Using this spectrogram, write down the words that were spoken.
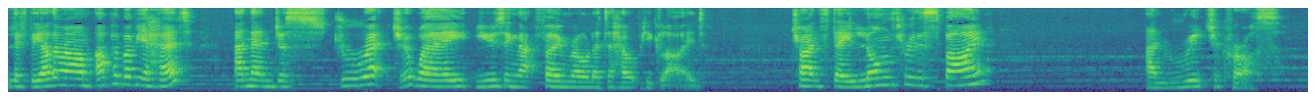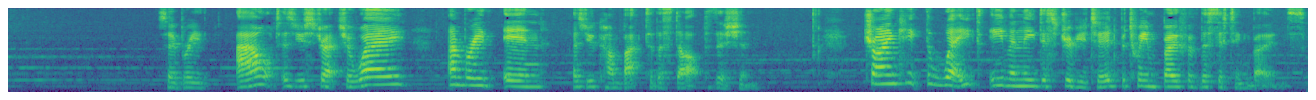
Lift the other arm up above your head and then just stretch away using that foam roller to help you glide. Try and stay long through the spine and reach across. So breathe out as you stretch away and breathe in as you come back to the start position. Try and keep the weight evenly distributed between both of the sitting bones.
